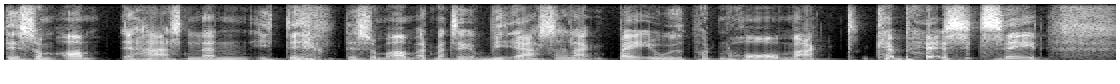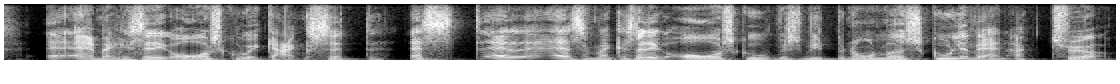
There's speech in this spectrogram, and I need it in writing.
det er som om, jeg har sådan en anden idé, det er som om, at man tænker, at vi er så langt bagud på den hårde magtkapacitet, at man kan slet ikke overskue at gangsætte det. Altså, altså, man kan slet ikke overskue, hvis vi på nogen måde skulle være en aktør,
